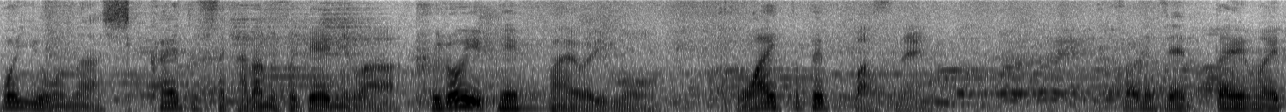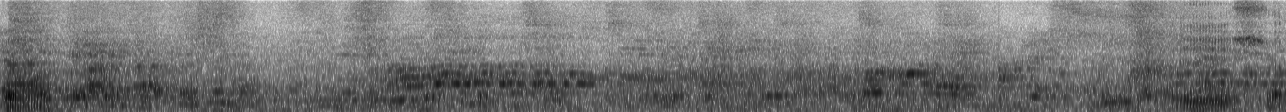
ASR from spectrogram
ぽいようなしっかりとした辛味噌系には黒いペッパーよりもホワイトペッパーですね。これ絶対うまいと思う。よいしょ。う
